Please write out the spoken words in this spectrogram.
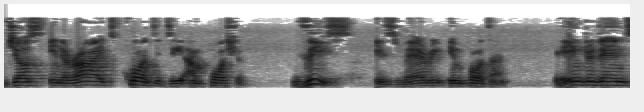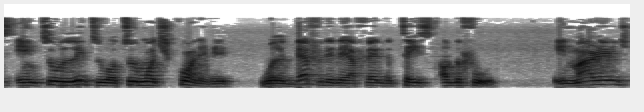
just in the right quantity and portion. This is very important. The ingredients in too little or too much quantity will definitely affect the taste of the food. In marriage,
